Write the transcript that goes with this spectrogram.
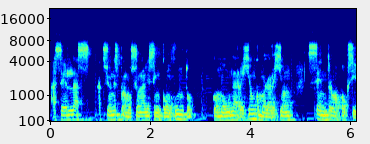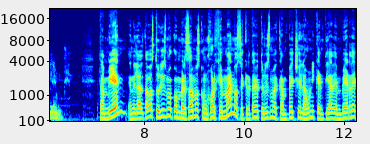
hacer las acciones promocionales en conjunto como una región como la región centro-occidente. También en el Altavoz Turismo conversamos con Jorge Mano, secretario de Turismo de Campeche, la única entidad en verde,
